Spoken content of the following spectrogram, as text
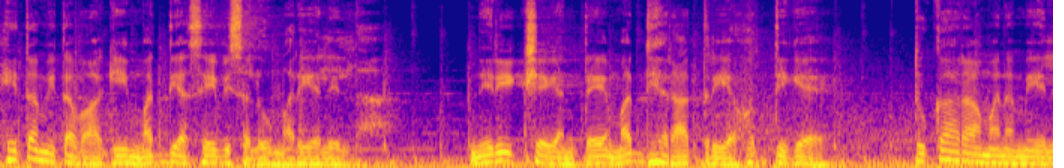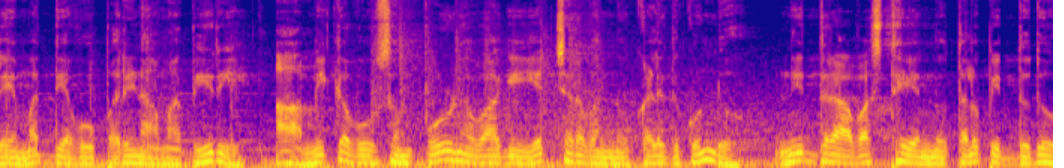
ಹಿತಮಿತವಾಗಿ ಮದ್ಯ ಸೇವಿಸಲು ಮರೆಯಲಿಲ್ಲ. ನಿರೀಕ್ಷೆಯಂತೆ ಮಧ್ಯರಾತ್ರಿಯ ಹೊತ್ತಿಗೆ ತುಕಾರಾಮನ ಮೇಲೆ ಮದ್ಯವು ಪರಿಣಾಮ ಬೀರಿ ಆ ಮಿಕವು ಸಂಪೂರ್ಣವಾಗಿ ಎಚ್ಚರವನ್ನು ಕಳೆದುಕೊಂಡು ನಿದ್ರಾವಸ್ಥೆಯನ್ನು ತಲುಪಿದ್ದುದು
